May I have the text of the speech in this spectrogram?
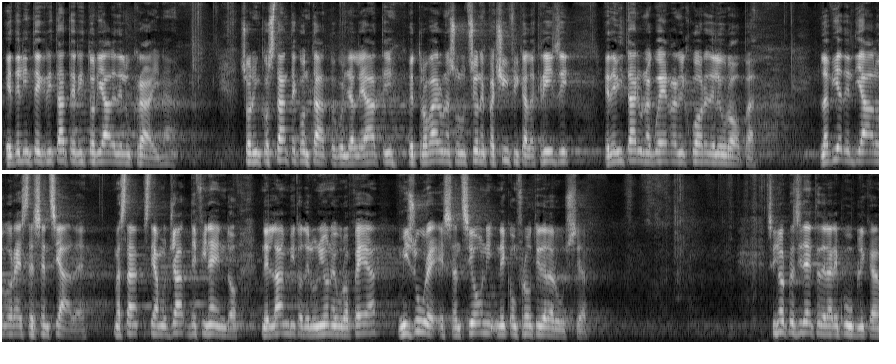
e dell'integrità territoriale dell'Ucraina. Sono in costante contatto con gli alleati per trovare una soluzione pacifica alla crisi ed evitare una guerra nel cuore dell'Europa. La via del dialogo resta essenziale, ma sta, stiamo già definendo nell'ambito dell'Unione Europea misure e sanzioni nei confronti della Russia. Signor Presidente della Repubblica,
